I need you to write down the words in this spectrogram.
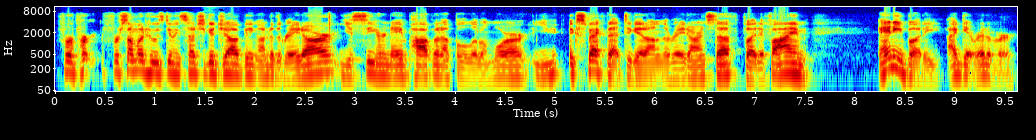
for for someone who's doing such a good job being under the radar, you see her name popping up a little more. You expect that to get on the radar and stuff. But if I'm anybody, I get rid of her.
